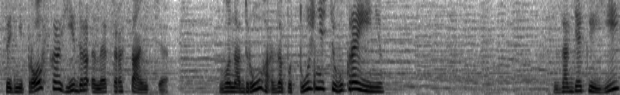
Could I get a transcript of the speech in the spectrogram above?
це Дніпровська гідроелектростанція. Вона друга за потужністю в Україні. Завдяки їй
